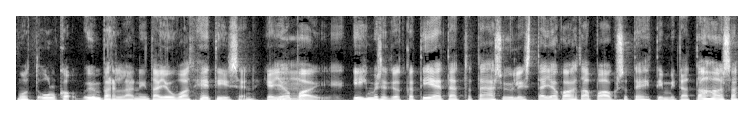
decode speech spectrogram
mutta ulko ympärillä niin tajuvat heti sen. Ja jopa mm. ihmiset, jotka tietää, että tämä syyllistää joka tapauksessa tehtiin mitä tahansa,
